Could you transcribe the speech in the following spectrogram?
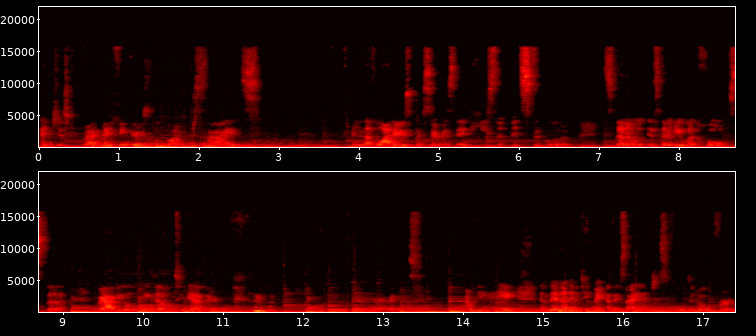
and just run my fingers along the sides. And the water is the adhesive. It's the glue. It's gonna it's gonna be what holds the ravioli dough together. Perfect. Okay. And then I'm gonna take my other side and just fold it over.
